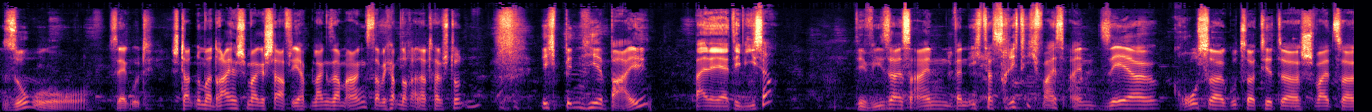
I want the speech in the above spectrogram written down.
So, sehr gut. Stand Nummer drei habe ich schon mal geschafft. Ich habe langsam Angst, aber ich habe noch anderthalb Stunden. Ich bin hier bei. Bei der Devisa? Devisa ist ein, wenn ich das richtig weiß, ein sehr großer, gut sortierter Schweizer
